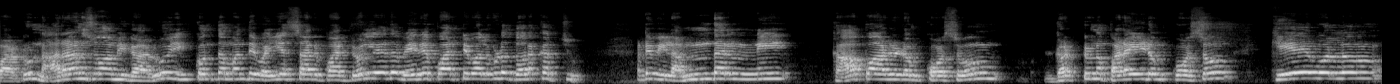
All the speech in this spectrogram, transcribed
పాటు నారాయణ స్వామి గారు ఇంకొంతమంది వైఎస్ఆర్ పార్టీ వాళ్ళు లేదా వేరే పార్టీ వాళ్ళు కూడా దొరకచ్చు. అంటే వీళ్ళందరినీ కాపాడడం కోసం గట్టున పడేయడం కోసం కేవలం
